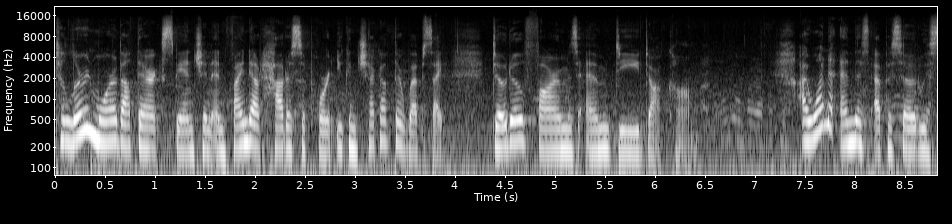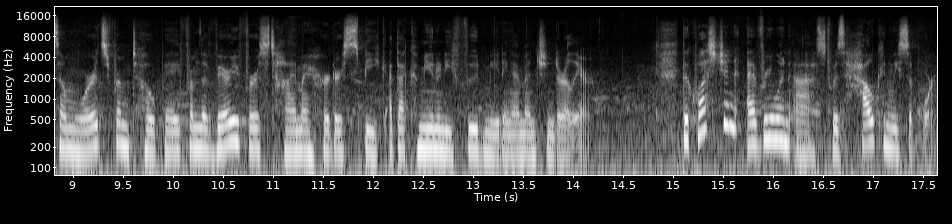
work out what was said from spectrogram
To learn more about their expansion and find out how to support, you can check out their website, dodofarmsmd.com. I want to end this episode with some words from Tope from the very first time I heard her speak at that community food meeting I mentioned earlier. The question everyone asked was how can we support?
